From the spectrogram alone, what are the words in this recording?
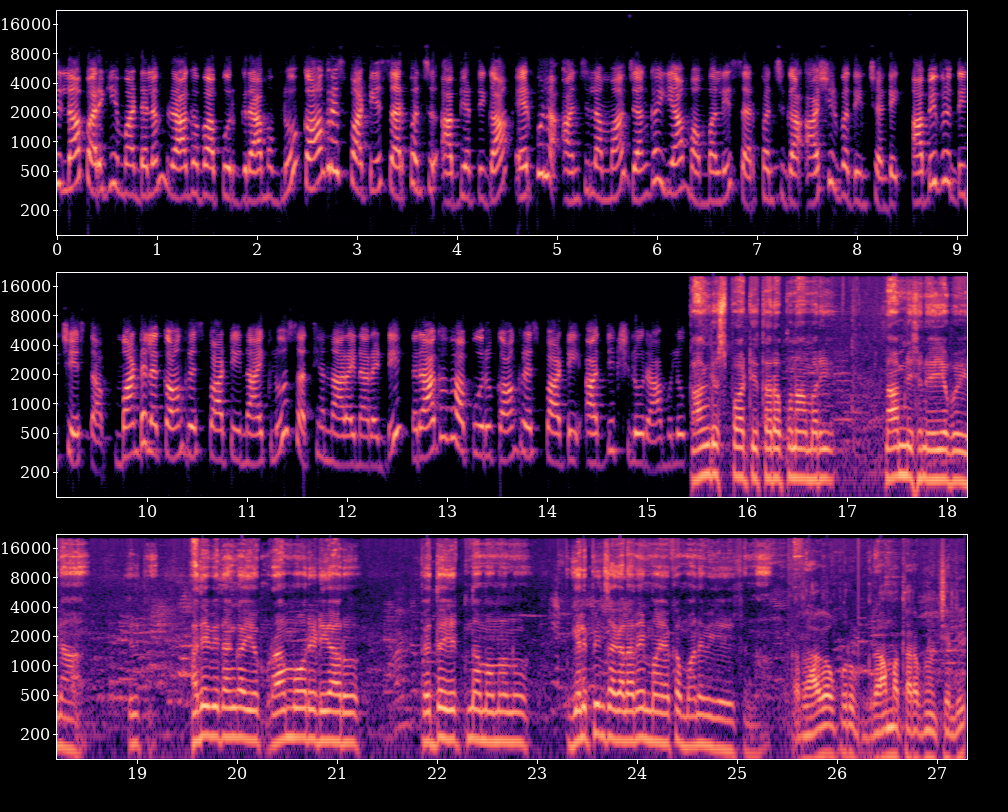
జిల్లా పరిగి మండలం రాఘవాపూర్ గ్రామంలో కాంగ్రెస్ పార్టీ సర్పంచ్ అభ్యర్థిగా ఎర్పుల అంజలమ్మ జంగయ్య మమ్మల్ని సర్పంచ్గా ఆశీర్వదించండి. అభివృద్ధి చేస్తాం. మండల కాంగ్రెస్ పార్టీ నాయకులు సత్యనారాయణ రెడ్డి రాఘవాపూర్ కాంగ్రెస్ పార్టీ అధ్యక్షులు రాములు. కాంగ్రెస్ పార్టీ తరపున మరి నామినేషన్ వేయబోయిన అదేవిధంగా రామ్మోహన్ రెడ్డి గారు పెద్ద ఎత్తున మమ్మల్ని గెలిపించగలరని మా యొక్క మనవి చేస్తున్నాం. రాఘవపూర్ గ్రామ తరపు నుంచి వెళ్ళి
